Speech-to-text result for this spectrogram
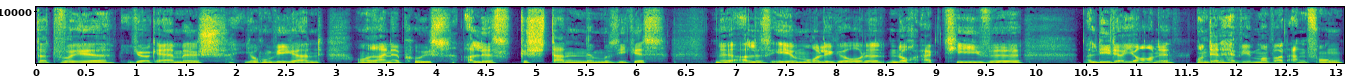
Das war Jörg Ermisch, Jochen Wiegand und Rainer Prüß. Alles gestandene Musik ist, ne, alles ehemalige oder noch aktive Liederjahre. Und dann haben wir mal was anfangen.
